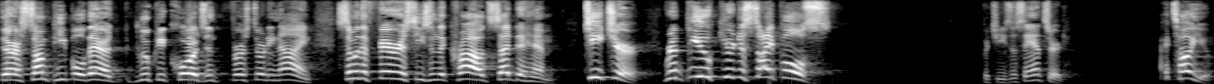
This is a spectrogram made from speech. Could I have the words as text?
There are some people there, Luke records in verse 39. Some of the Pharisees in the crowd said to him, Teacher, rebuke your disciples. But Jesus answered, I tell you,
